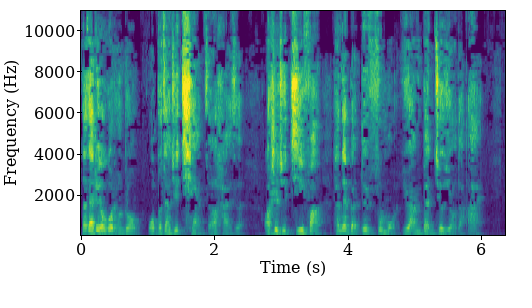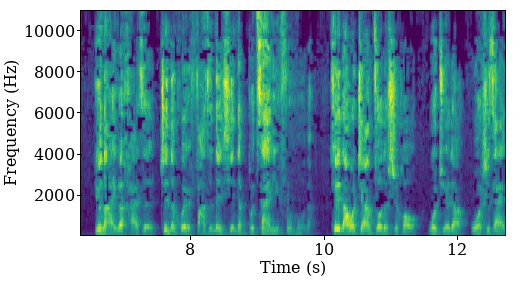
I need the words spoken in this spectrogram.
那在这个过程中，我不再去谴责孩子，而是去激发他那本对父母原本就有的爱。有哪一个孩子真的会发自内心的不在意父母呢？所以当我这样做的时候，我觉得我是在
